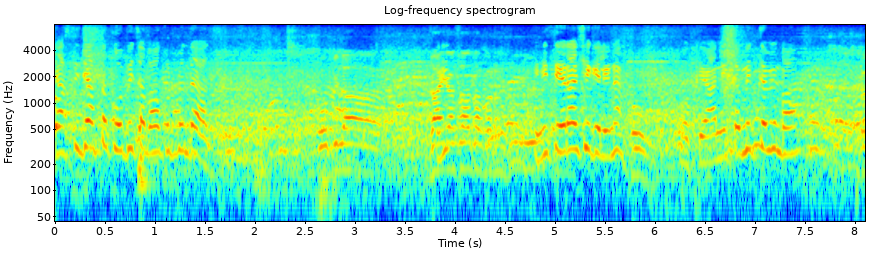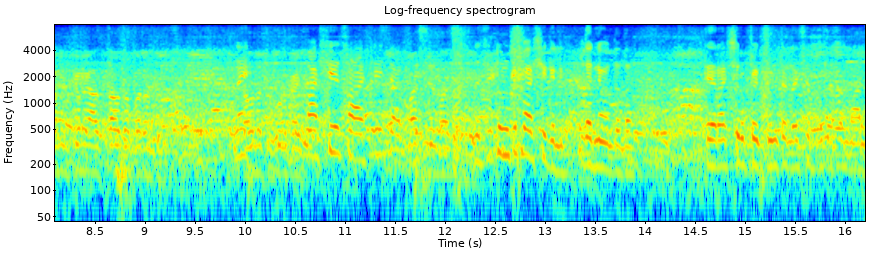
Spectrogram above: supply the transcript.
जास्तीत जास्त कोबीचा भाव कुठपर्यंत आहे आज? कोबीला जागा चौदापर्यंत. ही तेराशे गेली ना? हो. ओके. आणि कमीत कमी भाव? कमीत कमी आज चौदापर्यंत. नाही. पुढे पाचशे सहाशे चारशे. पाचशे पाचशे जसे तुमचे पाचशे गेले. धन्यवाद दादा. तेराशे रुपये क्विंटल अशा प्रकारचा माल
